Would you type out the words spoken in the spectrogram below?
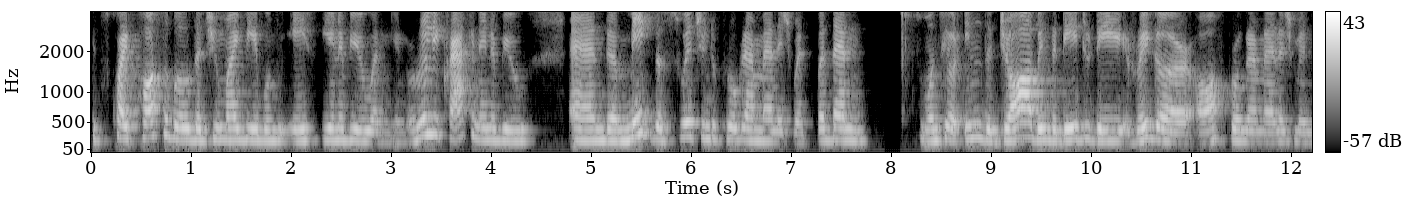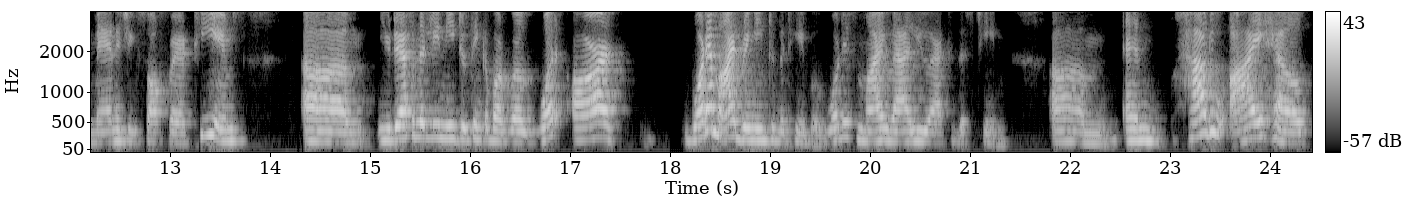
it's quite possible that you might be able to ace the interview and you know, really crack an interview and uh, make the switch into program management. But then once you're in the job, in the day to day rigor of program management, managing software teams, um, you definitely need to think about well, what are what am I bringing to the table? What is my value add to this team? Um, and how do I help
